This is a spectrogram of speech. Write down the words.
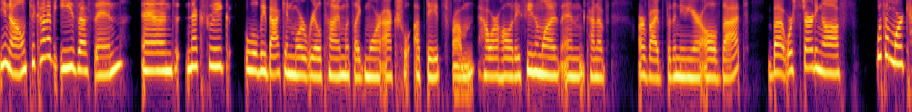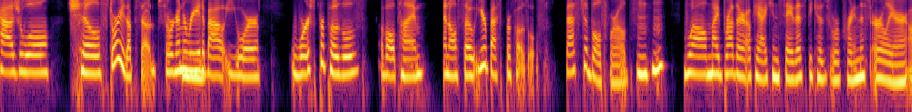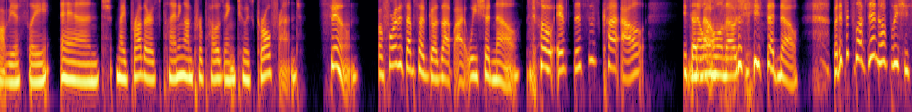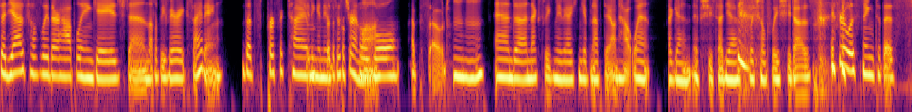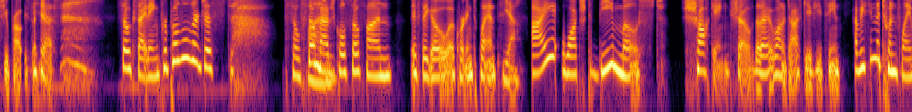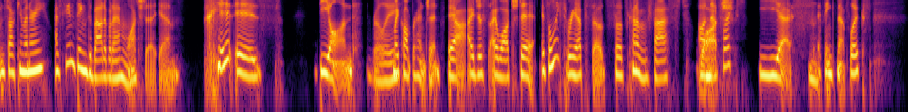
you know, to kind of ease us in. And next week, we'll be back in more real time with like more actual updates from how our holiday season was and kind of our vibe for the new year, all of that. But we're starting off with a more casual, chill stories episode. So we're going to read Mhm. about your worst proposals of all time and also your best proposals. Best of both worlds. Mm-hmm. Well, my brother, okay, I can say this because we're recording this earlier, obviously. And my brother is planning on proposing to his girlfriend soon. Before this episode goes up, I, we should know. So if this is cut out, She said no, no. one will know. She said no. But if it's left in, hopefully she said yes. Hopefully they're happily engaged and that'll be very exciting. That's perfect time Getting a new for the sister-in-law. proposal episode. Mm-hmm. And uh, next week, maybe I can give an update on how it went. Again, if she said yes, which hopefully she does. if you're listening to this, she probably said yes. So exciting. Proposals are just So so magical, so fun if they go according to plan. Yeah. I watched the most shocking show that I wanted to ask you if you've seen. Have you seen the Twin Flames documentary? I've seen things about it, but I haven't watched it yet. It is beyond Really? my comprehension. Yeah, I just I watched it. It's only 3 episodes, so it's kind of a fast on watch. Netflix? Yes, Mm. I think Netflix.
